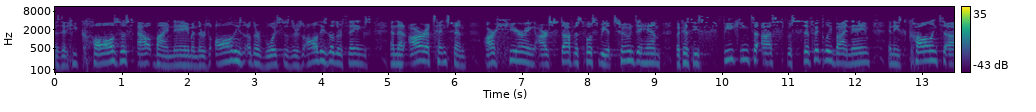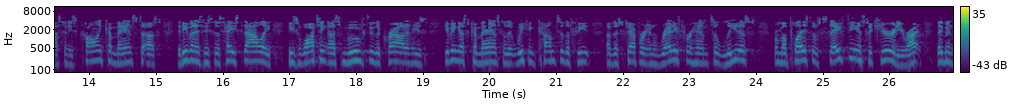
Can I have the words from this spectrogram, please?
is that He calls us out by name, and there's all these other voices, there's all these other things, and that our attention, our hearing, our stuff is supposed to be attuned to Him because He's speaking to us specifically by name, and He's calling to us, and He's calling commands to us. That even as He says, Hey, Sally, He's watching us move through the crowd, and He's giving us commands so that we can come to the feet of the shepherd and ready for Him to lead us from a place of safety and security, right? They've been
